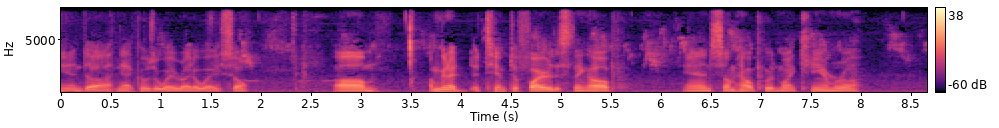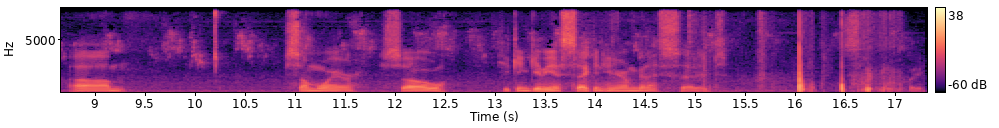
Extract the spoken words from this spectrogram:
and, uh, and that goes away right away. So um, I'm going to attempt to fire this thing up and somehow put my camera um, somewhere. So if you can give me a second here, I'm going to set it. put it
